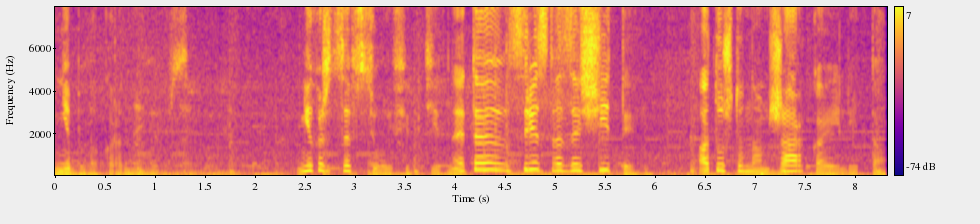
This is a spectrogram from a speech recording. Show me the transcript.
не было коронавируса. Мне кажется, все эффективно. Это средство защиты. А то, что нам жарко или там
